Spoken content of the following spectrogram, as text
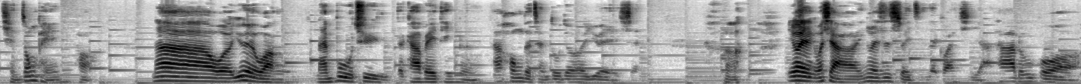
浅中焙。好，那我越往南部去的咖啡厅呢，它烘的程度就会越深。因为我想，因为是水质的关系啊，它如果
